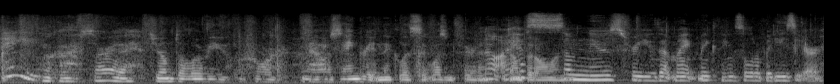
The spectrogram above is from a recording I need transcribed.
Hey. Look, I'm sorry I jumped all over you before. I mean, I was angry at Nikolas. It wasn't fair to No, I dump have it all on some news for you that might make things a little bit easier.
